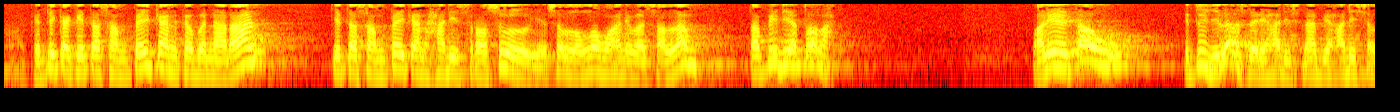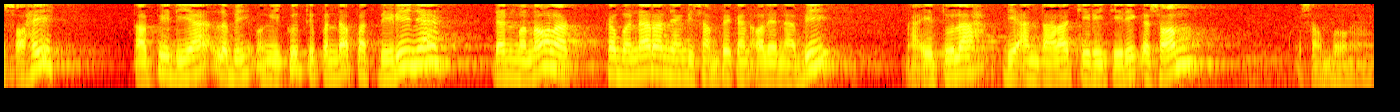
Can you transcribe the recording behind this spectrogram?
Nah, ketika kita sampaikan kebenaran, kita sampaikan hadis Rasul ya sallallahu alaihi wasallam, tapi dia tolak. Padahal dia tahu itu jelas dari hadis Nabi hadis yang sahih, tapi dia lebih mengikuti pendapat dirinya dan menolak kebenaran yang disampaikan oleh Nabi Nah, itulah di antara ciri-ciri kesom kesombongan.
